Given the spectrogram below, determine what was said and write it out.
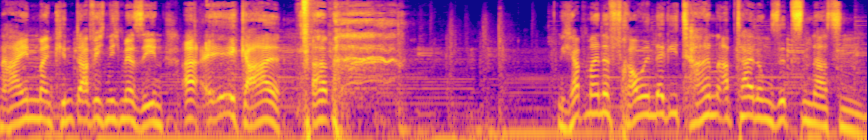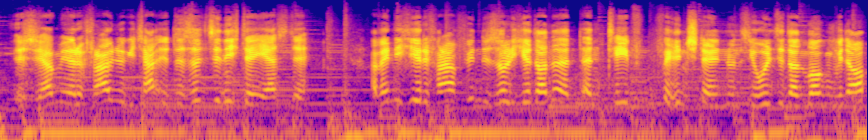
nein, mein Kind darf ich nicht mehr sehen. Äh, egal. Ich habe meine Frau in der Gitarrenabteilung sitzen lassen. Sie haben Ihre Frau nur getan. Da sind Sie nicht der Erste. Aber wenn ich Ihre Frau finde, soll ich ihr dann einen, einen Tee hinstellen und Sie holen sie dann morgen wieder ab?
